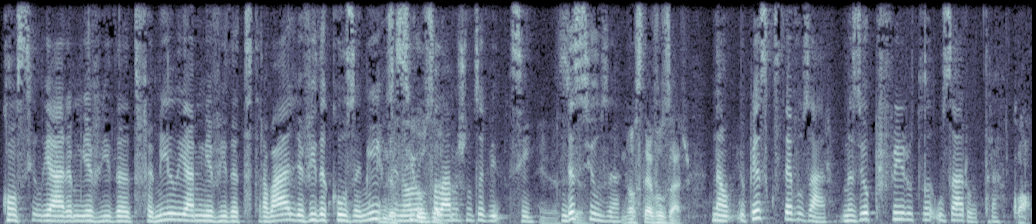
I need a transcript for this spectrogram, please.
Conciliar a minha vida de família, a minha vida de trabalho, a vida com os amigos, ainda e não, falámos nos Sim, ainda, ainda se, usa. Não se deve usar. Não, eu penso que se deve usar, mas eu prefiro usar outra. Qual?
